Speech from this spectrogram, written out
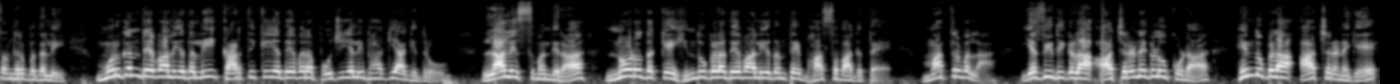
ಸಂದರ್ಭದಲ್ಲಿ ಮುರುಗನ್ ದೇವಾಲಯದಲ್ಲಿ ಕಾರ್ತಿಕೇಯ ದೇವರ ಪೂಜೆಯಲ್ಲಿ ಭಾಗಿಯಾಗಿದ್ರು. ಲಾಲಿಸ್ ಮಂದಿರ ನೋಡೋದಕ್ಕೆ ಹಿಂದೂಗಳ ದೇವಾಲಯದಂತೆ ಭಾಸವಾಗುತ್ತೆ. ಮಾತ್ರವಲ್ಲ ಯಜೀದಿಗಳ ಆಚರಣೆಗಳು ಕೂಡ ಹಿಂದೂಗಳ ಆಚರಣೆಗೆ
